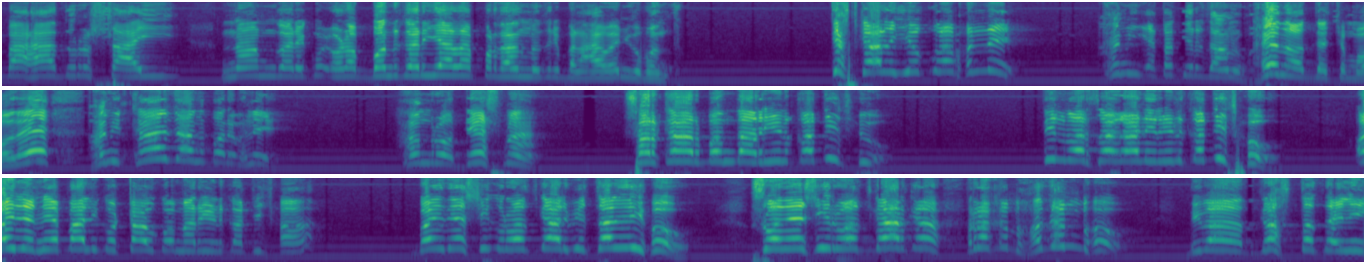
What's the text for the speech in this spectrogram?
बहादुर साई नाम गरेको एउटा बनगरियालाई प्रधानमन्त्री बनायो भने यो बन्थ्यो त्यस कारणले यो कुरा भन्ने हामी यतातिर जानु भएन अध्यक्ष महोदय। हामी कहाँ जानु पर्यो भने हाम्रो देशमा सरकार बन्दा ऋण कति थियो? तिन वर्ष अगाडि ऋण कति थियो? अहिले नेपालीको टाउकोमा ऋण कति छ? वैदेशिक रोजगार विचल्ली हो स्वदेशी रोजगारका रकम हजम भयो विवादग्रस्त चाहिँ नि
